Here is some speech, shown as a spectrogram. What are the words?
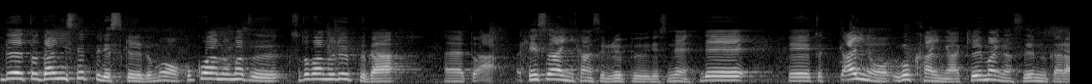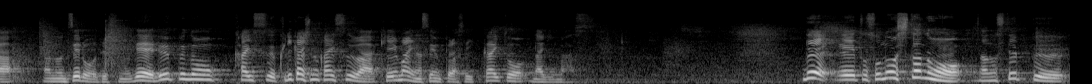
で、えっと、第2ステップですけれども、ここはあのまず外側のループが、えっと、変数 i に関するループですね。で、えっと、i の動く範囲が k-m からあの0ですので、ループの回数、繰り返しの回数は k-m プラス1回となります。で、えー、とその下のあのステップ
